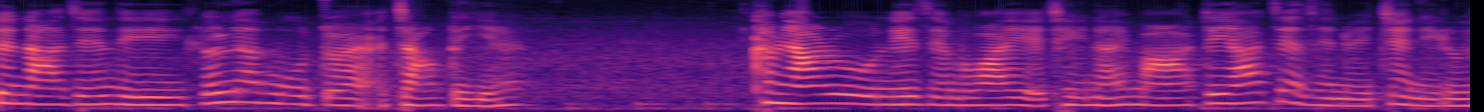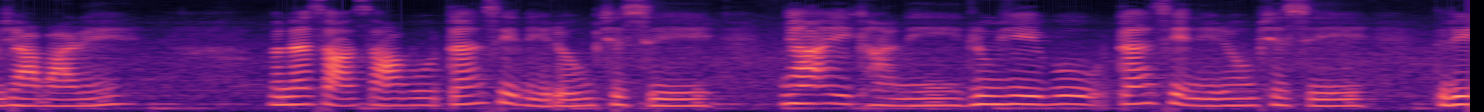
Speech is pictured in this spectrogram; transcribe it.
ကျင်နာခြင်းသည်လွတ်လပ်မှုအတွက်အကြောင်းတည်းခမများတို့နေ့စဉ်ဘဝရဲ့အချိန်တိုင်းမှာတရားကျင့်စဉ်တွေကျင့်နေလို့ရပါတယ်မနက်စာစားဖို့တန်းစီနေတုံးဖြစ်စေညအိတ်ခါနေလူရည်ဖို့တန်းစီနေတုံးဖြစ်စေသတိ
